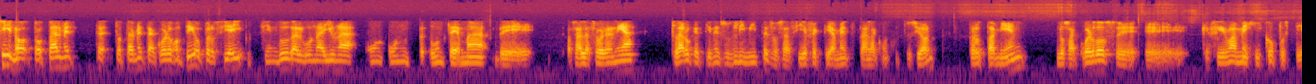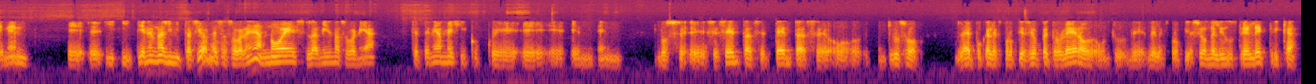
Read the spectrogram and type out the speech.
Sí, no, totalmente, totalmente de acuerdo contigo, pero sí hay, sin duda alguna, hay una un, un, tema de, o sea, la soberanía, claro que tiene sus límites, o sea, sí efectivamente está en la Constitución, pero también los acuerdos eh, que firma México, pues tienen eh, eh, y, tiene una limitación esa soberanía. No es la misma soberanía que tenía México eh, en, en, los 60, 70 o incluso la época de la expropiación petrolera o, de, la expropiación de la industria eléctrica.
